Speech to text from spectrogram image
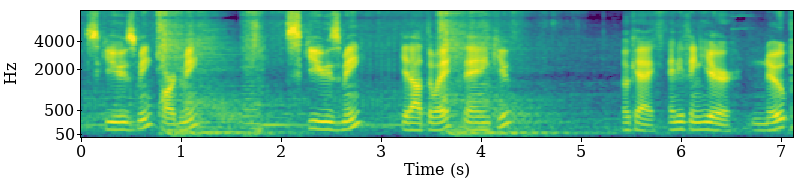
Excuse me, pardon me. Excuse me. Get out the way, thank you. Okay, anything here? Nope.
